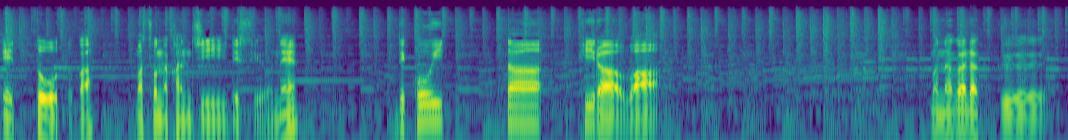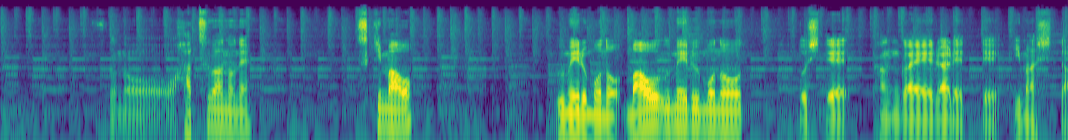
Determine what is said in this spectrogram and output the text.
えっととかまあそんな感じですよね。でこういったフィラーはまあ長らくその発話のね隙間を埋めるもの間を埋めるものとして考えられていました、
